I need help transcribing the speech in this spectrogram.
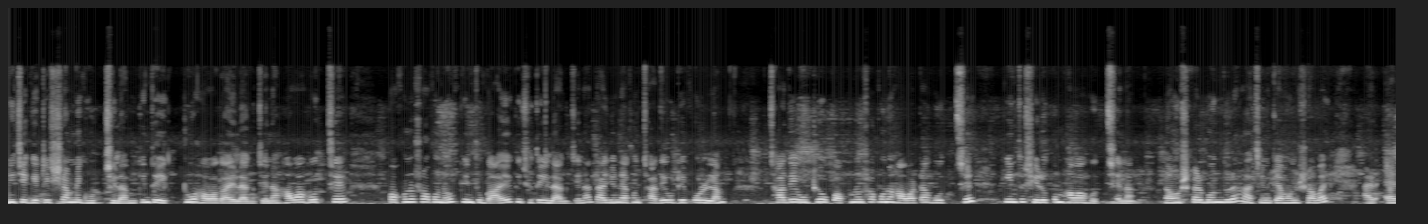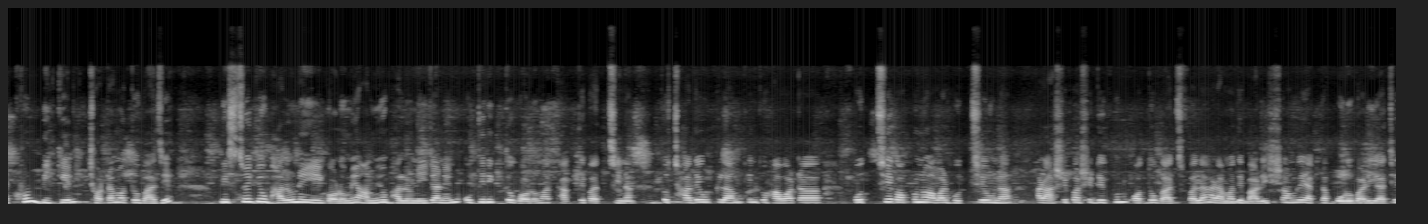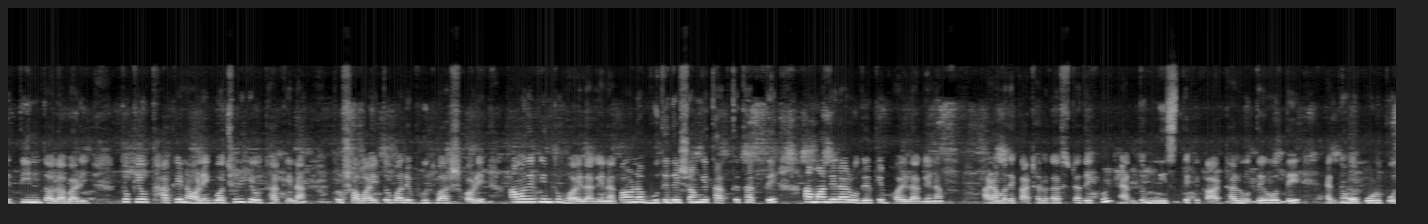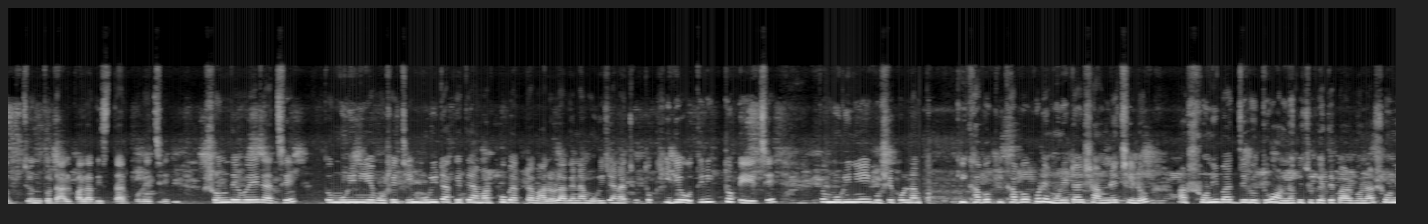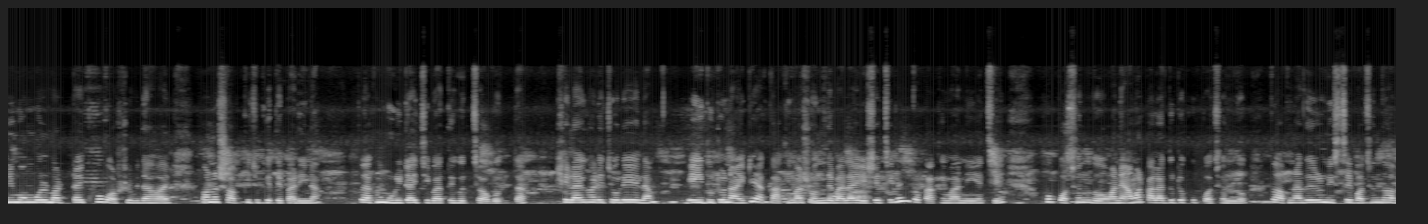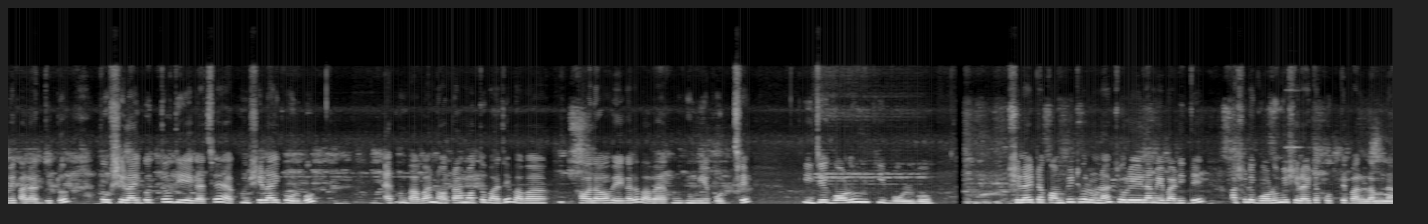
নিচে গেটের সামনে ঘুরছিলাম, কিন্তু একটু হাওয়া গায়ে লাগছে না। হাওয়া হচ্ছে কখনো সখনো, কিন্তু গায়ে কিছুতেই লাগছে না, তাই জন্য এখন ছাদে উঠে পড়লাম। ছাদে উঠেও কখনো সখনো হাওয়াটা হচ্ছে, কিন্তু সেরকম হাওয়া হচ্ছে না। নমস্কার বন্ধুরা, আছেন কেমন সবাই? আর এখন বিকেল ছটা মতো বাজে। নিশ্চয়ই কেউ ভালো নেই এই গরমে, আমিও ভালো নেই, জানেন? অতিরিক্ত গরম আর থাকতে পারছি না। তো ছাদে উঠলাম, কিন্তু হাওয়াটা হচ্ছে কখনো আবার হচ্ছেও না। আর আশেপাশে দেখুন কত গাছপালা, আর আমাদের বাড়ির সঙ্গে একটা পোড়ো বাড়ি আছে, তিনতলা বাড়ি। তো কেউ থাকে না, অনেক বছরই কেউ থাকে না, তো সবাই তো বলে ভূত বাস করে। আমাদের কিন্তু ভয় লাগে না কারণ ভূতেদের সঙ্গে থাকতে থাকতে আমাদের আর ওদেরকে ভয় লাগে না। আর আমাদের কাঁঠাল গাছটা দেখুন, একদম নিচ থেকে কাঁঠাল হতে হতে একদম ওপর পর্যন্ত ডালপালা বিস্তার করেছে। সন্ধে হয়ে গেছে তো মুড়ি নিয়ে বসেছি। মুড়িটা খেতে আমার খুব একটা ভালো লাগে না, মুড়ি চানাচুর। তো খিদে অতিরিক্ত পেয়েছে। তো মুড়ি নিয়েই বসে পড়লাম। কি খাব কি খাব করে মুড়িটাই সামনে ছিল। আর শনিবার যেহেতু অন্য কিছু খেতে পারব না, শনি মঙ্গলবারটাই খুব অসুবিধা হয়, কারণ সব কিছু খেতে পারি না। তো এখন মুড়িটাই চিবাতে হচ্ছে অগত্যা। সেলাই ঘরে চলে এলাম। এই দুটো নাইটি এক কাকিমা সন্ধেবেলায় এসেছিলেন, তো কাকিমা নিয়েছে। খুব পছন্দ মানে আমার কালার দুটো খুব পছন্দ। তো আপনাদেরও নিশ্চয়ই পছন্দ হবে কালার দুটো। তো সেলাই করতেও দিয়ে গেছে, এখন সেলাই করব। এখন বাবা নটা মতো বাজে, বাবা খাওয়া দাওয়া হয়ে গেল, বাবা এখন ঘুমিয়ে পড়ছে। কি যে গরম, কি বলব। সেলাইটা কমপ্লিট হলো না, চলে এলাম এ বাড়িতে। আসলে গরমে সেলাইটা করতে পারলাম না।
